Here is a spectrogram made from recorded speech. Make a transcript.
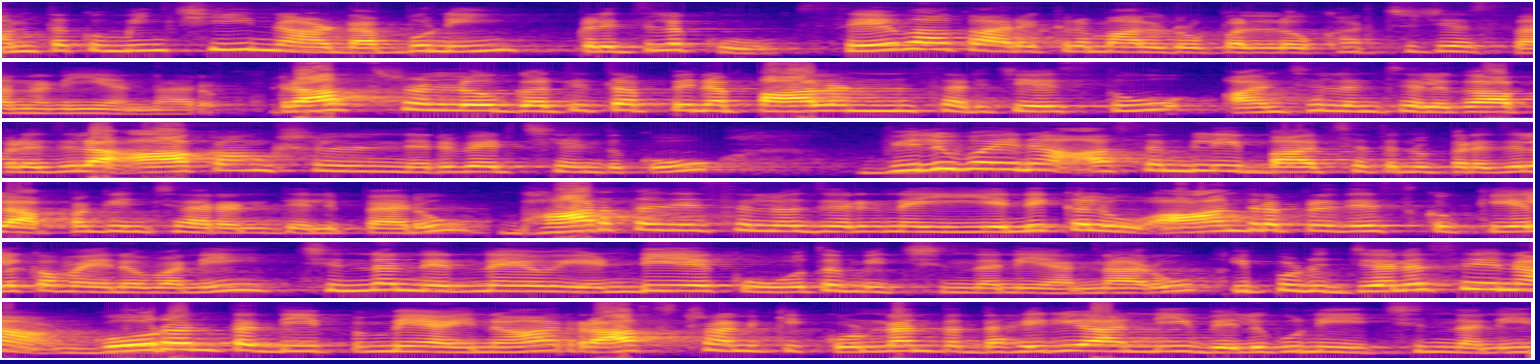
అంతకు మించి నా డబ్బుని ప్రజలకు సేవా కార్యక్రమాల రూపంలో ఖర్చు చేస్తానని అన్నారు. రాష్ట్రంలో గతి తప్పిన పాలనను సరిచేస్తూ అంచెలంచెలుగా ప్రజల ఆకాంక్షలను నెరవేర్చేందుకు విలువైన అసెంబ్లీ బాధ్యతను ప్రజలు అప్పగించారని తెలిపారు. భారతదేశంలో జరిగిన ఈ ఎన్నికలు ఆంధ్రప్రదేశ్కు కీలకమైనవని చిన్న నిర్ణయం ఎన్డీఏకు ఊతమిచ్చిందని అన్నారు. ఇప్పుడు జనసేన గోరంత దీపమే అయినా రాష్ట్రానికి కొండంత ధైర్యాన్ని వెలుగుని ఇచ్చిందని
